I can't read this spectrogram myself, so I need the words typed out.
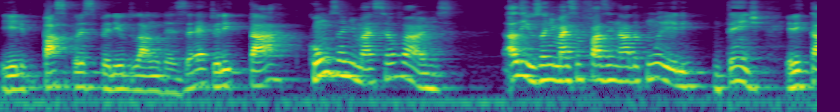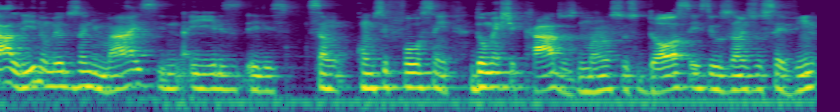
e ele passa por esse período lá no deserto, ele está com os animais selvagens. Ali, os animais não fazem nada com ele, entende? Ele está ali no meio dos animais e, e eles, eles são como se fossem domesticados, mansos, dóceis e os anjos o servindo.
